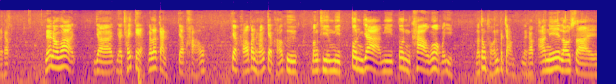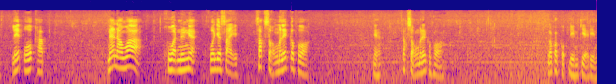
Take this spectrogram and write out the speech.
นะครับ แนะนำว่าอย่าอย่าใช้แกบก็แล้วกัน แกบขาว แกบขาวปัญหาแกบขาวคือบางทีมีต้นหญ้ามีต้นข้าวงอกมาอีก เราต้องถอนประจำนะครับ อันนี้เราใส่เลดโอ๊กครับ แนะนำว่าขวดหนึ่งเนี่ยควรจะใส่สักสองเมล็ดก็พอเนี่ยสักสองเมล็ดก็พอ แล้วก็กบดินเกลี่ยดิน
